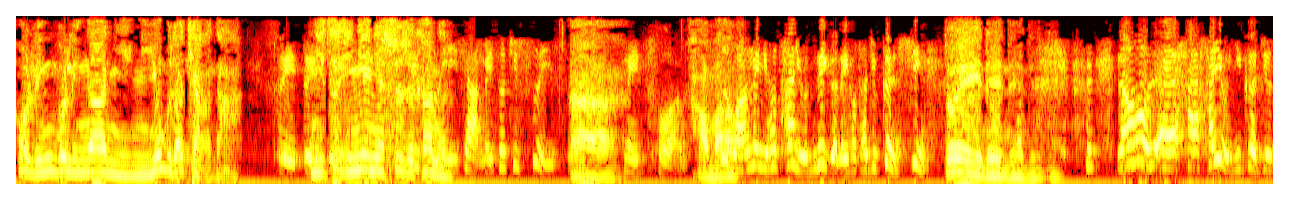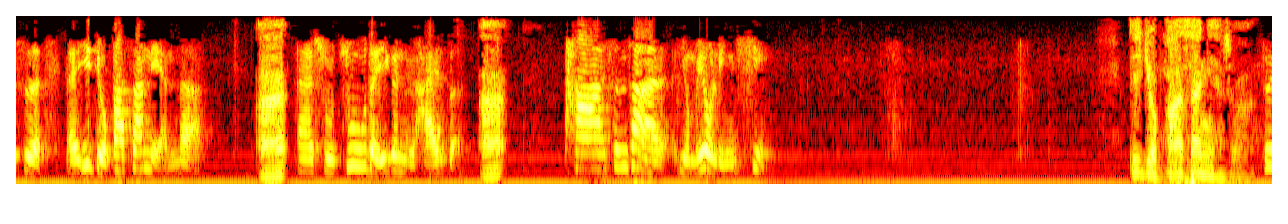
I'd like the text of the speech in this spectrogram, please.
哦灵不灵啊，你你用不着讲的对对。你自己念念试试看的去试一下，没错，去试一试。啊。没错。好吗试完了以后，他有那个了以后，他就更信。对对对对对，然后呃，还还有一个就是呃，一九八三年的啊呃属猪的一个女孩子，啊，她身上有没有灵性？一九八三年是吧？对，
